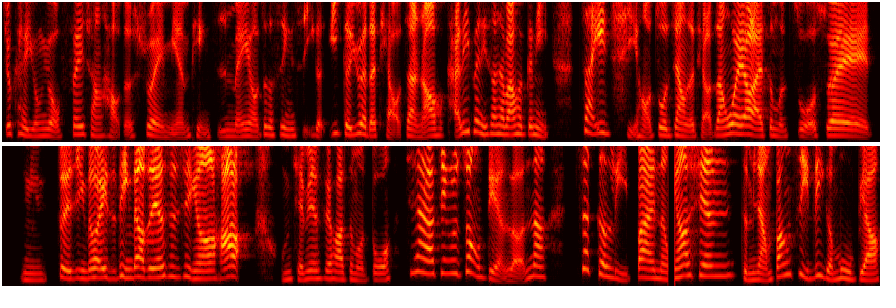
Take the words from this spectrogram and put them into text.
就可以拥有非常好的睡眠品质。没有这个事情是一个一个月的挑战，然后凯丽陪你上下班会跟你在一起哈，做这样的挑战，我也要来这么做，所以你最近都会一直听到这件事情哦。好，我们前面废话这么多，接下来要进入重点了。那这个礼拜呢，你要先怎么讲？帮自己立个目标。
